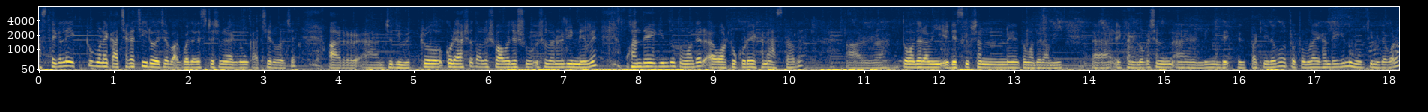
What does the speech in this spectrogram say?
আসতে গেলে একটু মানে কাছাকাছি রয়েছে, বাগবাজার স্টেশনের একদম কাছে রয়েছে। আর যদি মেট্রো করে আসো তাহলে শোয়াবাজার সুতানুটি নেমে ওখান থেকে কিন্তু তোমাদের অটো করে এখানে আসতে হবে। আর তোমাদের আমি ডিসক্রিপশানে তোমাদের আমি এখানে লোকেশন লিঙ্ক পাঠিয়ে দেবো। তো তোমরা এখান থেকে কিন্তু মূর্তি নিতে পারো।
